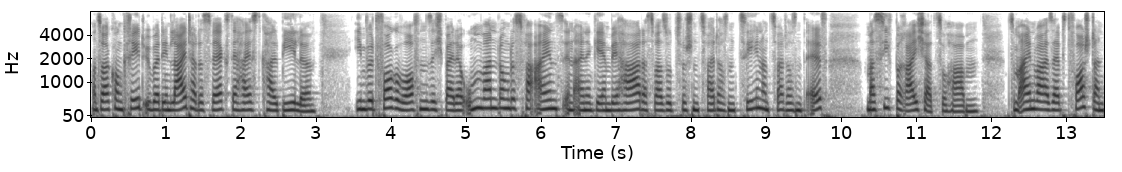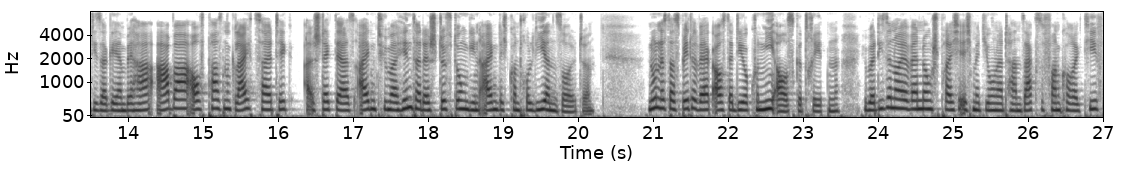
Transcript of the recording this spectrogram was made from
und zwar konkret über den Leiter des Werks, der heißt Karl Behle. Ihm wird vorgeworfen, sich bei der Umwandlung des Vereins in eine GmbH, das war so zwischen 2010 und 2011, massiv bereichert zu haben. Zum einen war er selbst Vorstand dieser GmbH, aber aufpassend gleichzeitig steckt er als Eigentümer hinter der Stiftung, die ihn eigentlich kontrollieren sollte. Nun ist das Bethelwerk aus der Diakonie ausgetreten. Über diese neue Wendung spreche ich mit Jonathan Sachse von Korrektiv.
